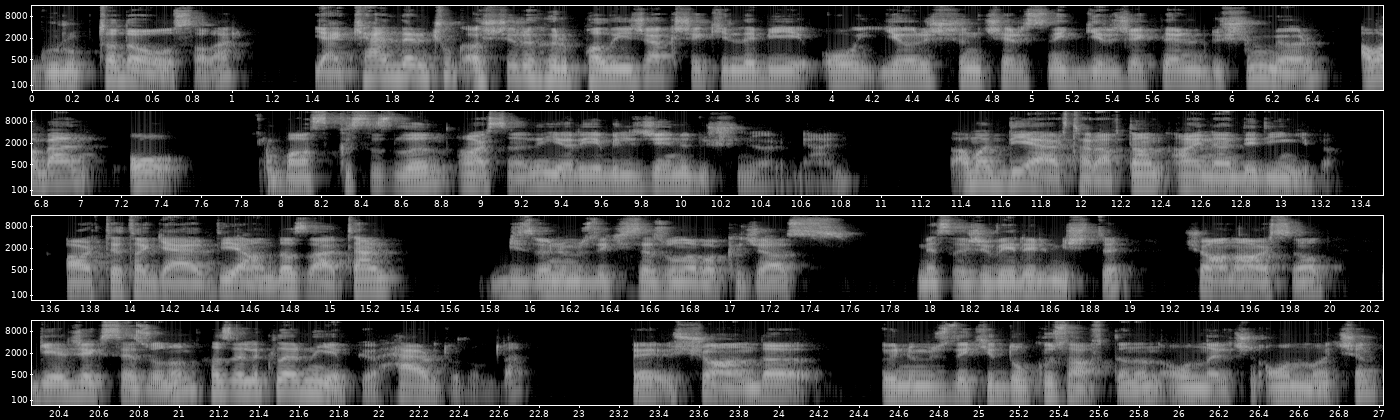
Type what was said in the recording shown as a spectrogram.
grupta da olsalar yani kendilerini çok aşırı hırpalayacak şekilde bir o yarışın içerisine gireceklerini düşünmüyorum. Ama ben o baskısızlığın Arsenal'e yarayabileceğini düşünüyorum yani. Ama diğer taraftan aynen dediğin gibi Arteta geldiği anda zaten biz önümüzdeki sezona bakacağız mesajı verilmişti. Şu an Arsenal gelecek sezonun hazırlıklarını yapıyor her durumda. Ve şu anda önümüzdeki 9 haftanın onlar için 10 maçın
